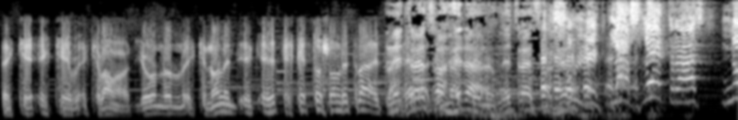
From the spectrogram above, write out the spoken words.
Es que, es que, es que vamos, yo no, es que no le, es, que- es que estos son letras Letra extranjeras. extranjera, letra extranjera. Las letras no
